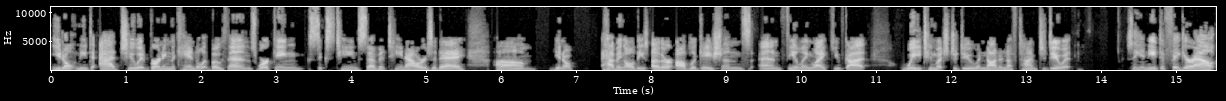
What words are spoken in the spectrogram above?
You don't need to add to it, burning the candle at both ends, working 16, 17 hours a day, um, you know, having all these other obligations and feeling like you've got way too much to do and not enough time to do it. So you need to figure out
